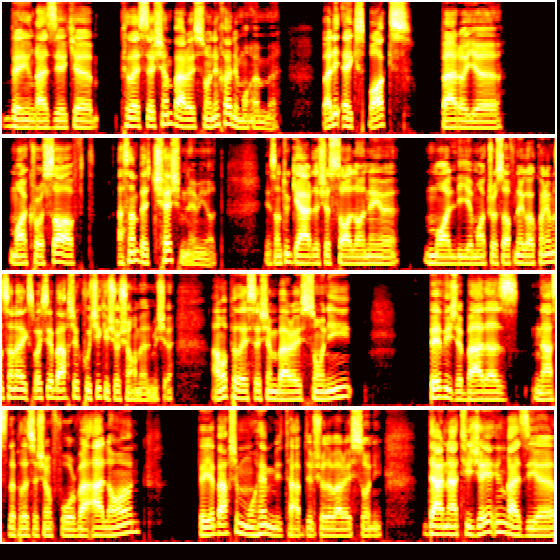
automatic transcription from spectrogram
به این قضیه که پلیستشن برای سونی خیلی مهمه. ولی ایکس باکس برای مایکروسافت اصلا به چشم نمیاد. مثلا تو گردش سالانه مالی مایکروسافت نگاه کنیم مثلا ایکس باکس یه بخش کوچیکیش رو شامل میشه. اما پلی برای سونی به ویژه بعد از نسل پلی 4 و الان به یه بخش مهمی تبدیل شده برای سونی. در نتیجه این قضیه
